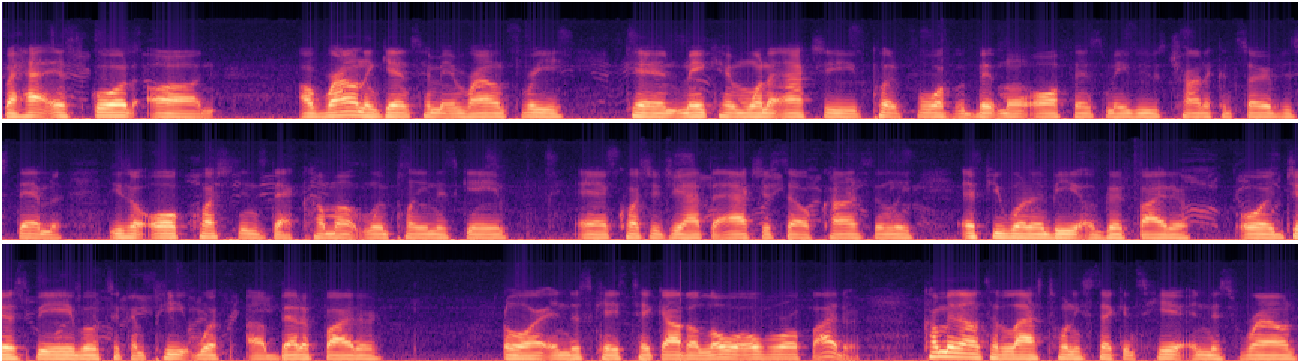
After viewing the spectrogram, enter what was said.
but Hatton scored uh, a round against him in round three can make him want to actually put forth a bit more offense. Maybe he was trying to conserve his stamina. These are all questions that come up when playing this game and questions you have to ask yourself constantly if you want to be a good fighter or just be able to compete with a better fighter or in this case take out a lower overall fighter. Coming down to the last 20 seconds here in this round,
